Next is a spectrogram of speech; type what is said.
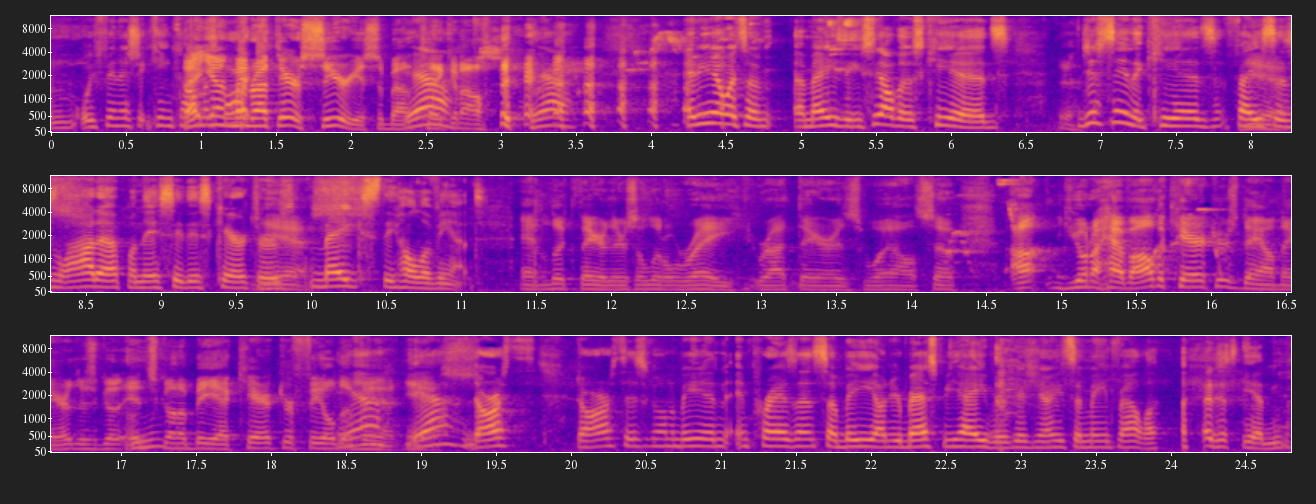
um, we finish at King Commons That young Park. man right there is serious about yeah. taking off. yeah. And you know what's amazing? You see all those kids. Yeah. Just seeing the kids' faces yes. light up when they see these characters yes. makes the whole event. And look there, there's a little Rey right there as well. So uh, you're going to have all the characters down there. There's go- mm-hmm. It's going to be a character-filled yeah, event. Yes. Yeah, Darth Darth is going to be in, in presence, so be on your best behavior because you know he's a mean fella. Just kidding.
